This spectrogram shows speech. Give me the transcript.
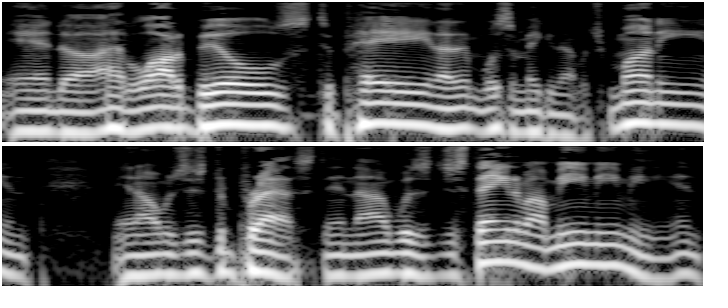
And, uh, I had a lot of bills to pay and I wasn't making that much money and, and I was just depressed and I was just thinking about me, me, me. And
